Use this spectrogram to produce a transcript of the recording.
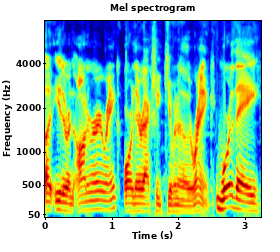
uh, either an honorary rank or they're actually given another rank. Were they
